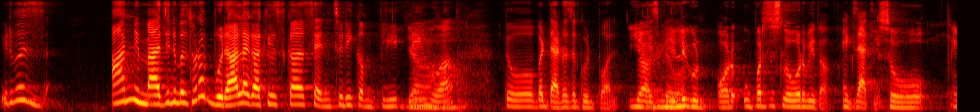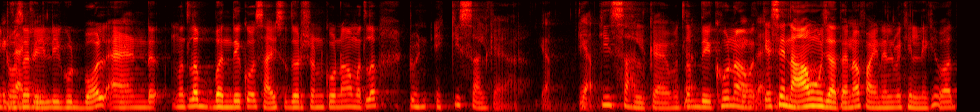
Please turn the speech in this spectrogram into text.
it was unimaginable थोड़ा बुरा लगा कि उसका सेंचुरी कंप्लीट नहीं हुआ। हाँ. तो but that was a good ball या रियली गुड और ऊपर से स्लोअर भी था। Exactly so it was a really good ball and मतलब बंदे को साई सुदर्शन को ना मतलब इक्कीस साल का यार। इक्कीस साल का है? मतलब देखो ना कैसे नाम हो जाता है ना फाइनल में खेलने के बाद।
